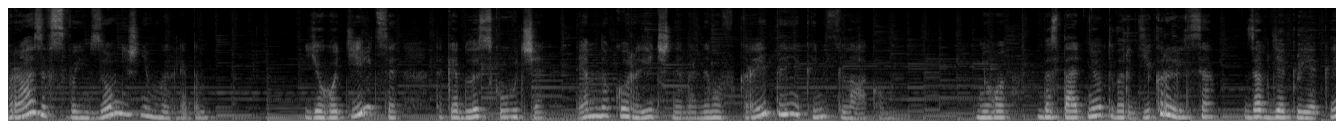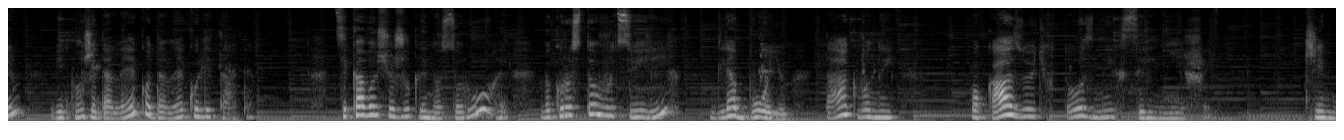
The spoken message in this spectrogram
вразив своїм зовнішнім виглядом. Його тільце таке блискуче, темно-коричневе, немов вкрите якимсь лаком. В нього достатньо тверді крильця, завдяки яким він може далеко-далеко літати. Цікаво, що жуки-носороги використовують свій ріг для бою. Так вони показують, хто з них сильніший. Чим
